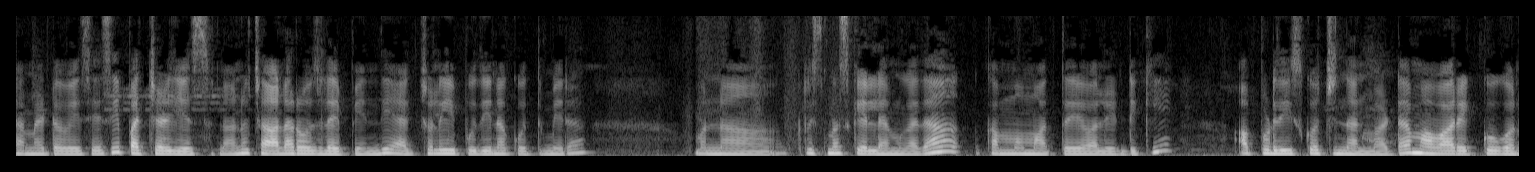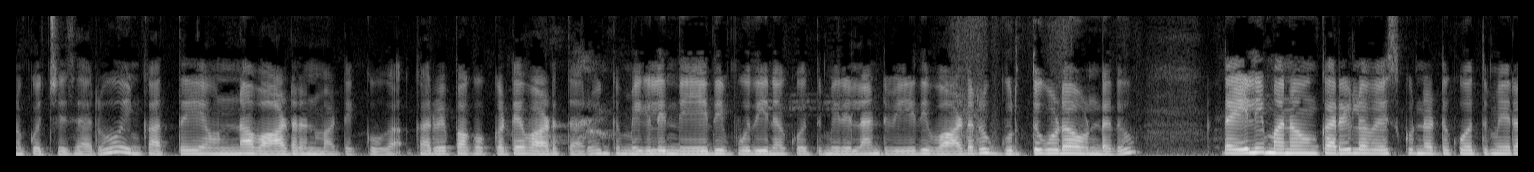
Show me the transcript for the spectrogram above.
టమాటో వేసేసి పచ్చడి చేస్తున్నాను. చాలా రోజులు అయిపోయింది యాక్చువల్లీ ఈ పుదీనా కొత్తిమీర మొన్న క్రిస్మస్కి వెళ్ళాము కదా ఖమ్మం అత్తయ్య వాళ్ళ ఇంటికి. అప్పుడు తీసుకొచ్చిందనమాట. మా వారు ఎక్కువ కొనుక్కొచ్చేసారు ఇంకా అత్తయ్య ఉన్న వాడరు అనమాట ఎక్కువగా. కరివేపాకు ఒక్కటే వాడతారు. ఇంకా మిగిలింది ఏది? పుదీనా కొత్తిమీర ఇలాంటివి ఏది వాడరు. గుర్తు కూడా ఉండదు. డైలీ మనం కర్రీలో వేసుకున్నట్టు కొత్తిమీర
